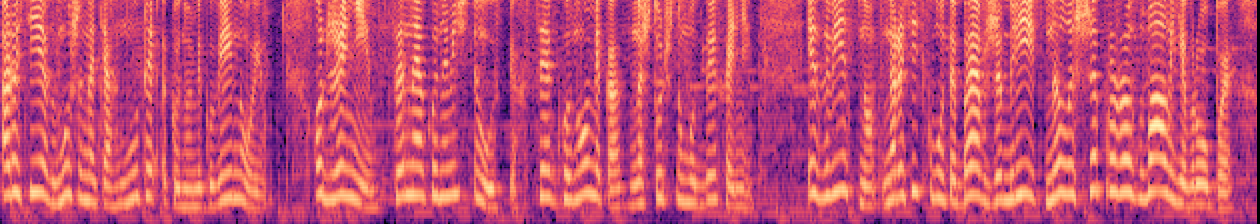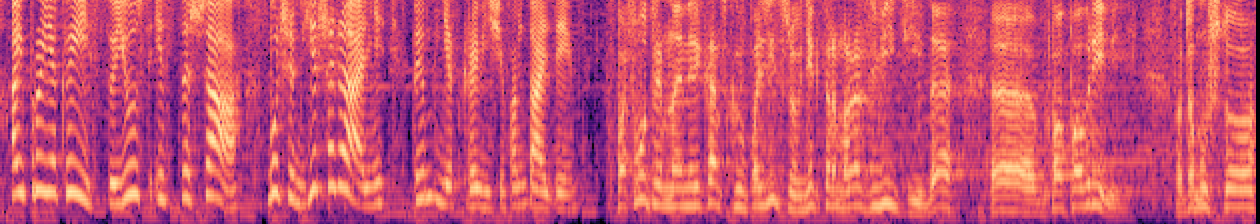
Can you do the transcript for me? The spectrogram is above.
а Росія змушена тягнути економіку війною. Отже, ні, це не економічний успіх, це економіка на штучному диханні. І звісно, на російському ТБ вже мріють не лише про розвал Європи, а й про якийсь союз із США. Бо чим гірша реальність, тим яскравіші фантазії. Посмотрим на американскую позицию в некотором развитии, да, э, по, по времени. Потому что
